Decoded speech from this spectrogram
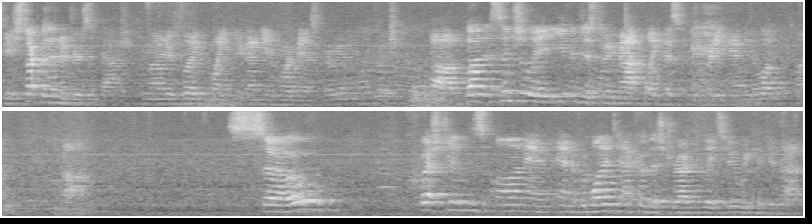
So you're stuck with integers in bash. If you want to do floating point, you're going to need a more advanced programming language. Uh, but essentially, even just doing math like this can be pretty handy a lot of the time. Um, so questions on, and, and if we wanted to echo this directly too, we could do that.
